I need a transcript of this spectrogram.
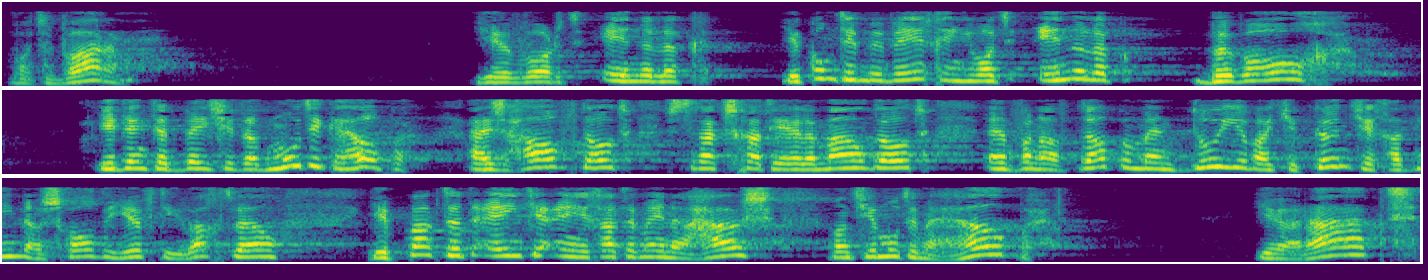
wordt warm. Je wordt innerlijk, je komt in beweging, je wordt innerlijk bewogen. Je denkt dat beestje, dat moet ik helpen. Hij is half dood, straks gaat hij helemaal dood. En vanaf dat moment doe je wat je kunt. Je gaat niet naar school, de juf die wacht wel. Je pakt het eentje en je gaat ermee naar huis, want je moet hem helpen. Je raakt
